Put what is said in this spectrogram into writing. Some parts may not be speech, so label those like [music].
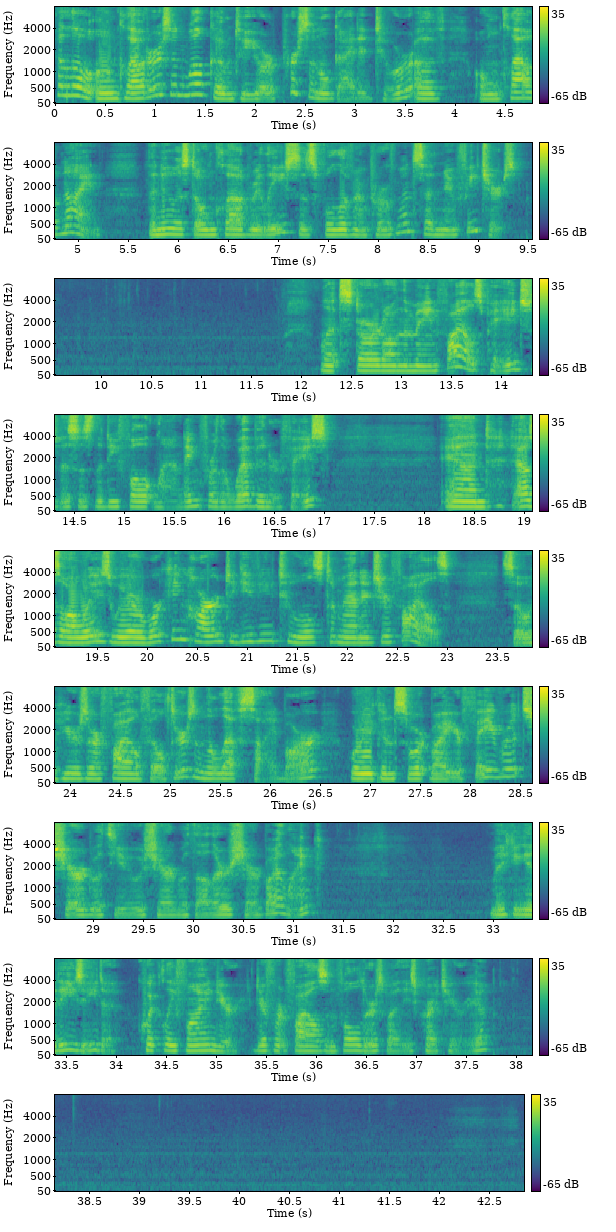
Hello, OwnClouders, and welcome to your personal guided tour of OwnCloud 9. The newest OwnCloud release is full of improvements and new features. Let's start on the main files page. This is the default landing for the web interface. And as always, we are working hard to give you tools to manage your files. So here's our file filters in the left sidebar where you can sort by your favorites, shared with you, shared with others, shared by link, making it easy to quickly find your different files and folders by these criteria.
